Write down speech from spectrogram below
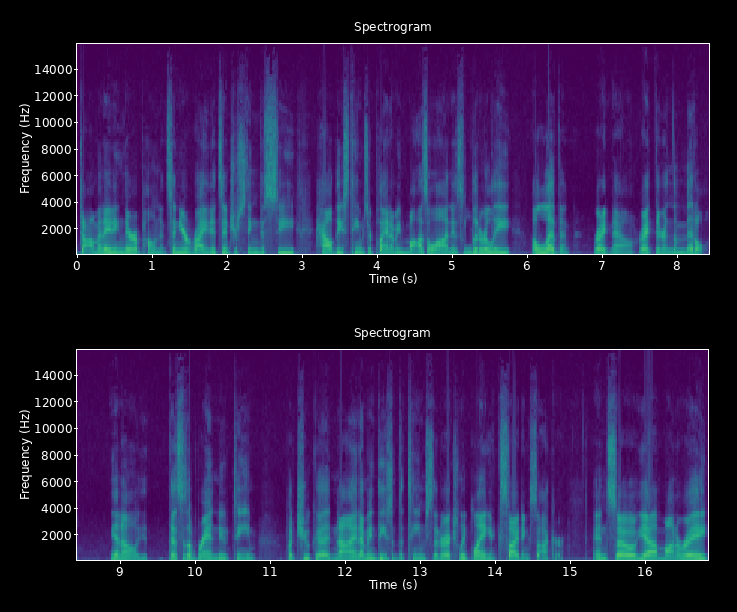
dominating their opponents. And you're right; it's interesting to see how these teams are playing. I mean, Mazatlan is literally 11 right now, right? They're in the middle. You know, this is a brand new team. Pachuca at nine. I mean, these are the teams that are actually playing exciting soccer. And so, yeah, Monterrey,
